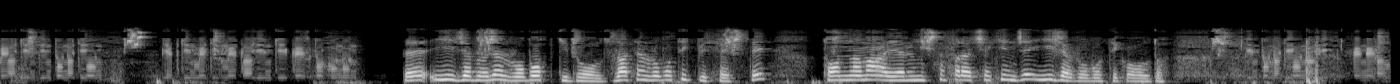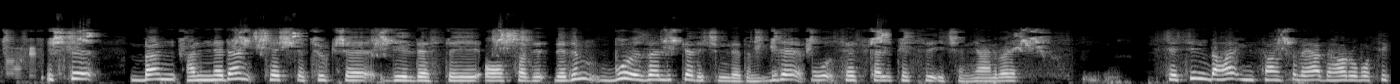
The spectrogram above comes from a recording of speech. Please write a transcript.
beagin intonasyon. Yetkin ve iyice böyle robot gibi oldu. Zaten robotik bir sesti. Tonlama ayarını sıfıra çekince iyice robotik oldu. İşte ben hani neden keşke Türkçe dil desteği olsa de- dedim. Bu özellikler için dedim. Bir de bu ses kalitesi için. Yani böyle sesin daha insansı veya daha robotik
